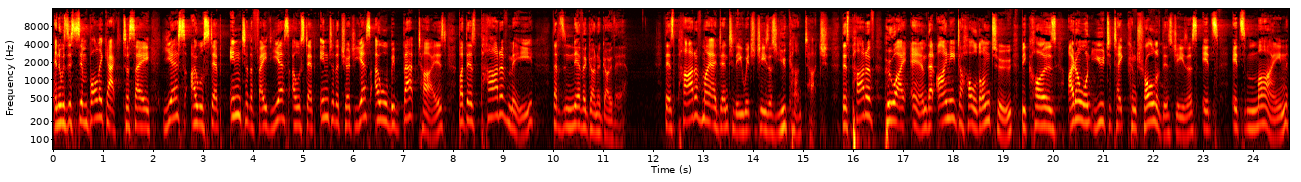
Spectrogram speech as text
And it was this symbolic act to say, yes, I will step into the faith. Yes, I will step into the church. Yes, I will be baptized. But there's part of me that is never going to go there. There's part of my identity which, Jesus, you can't touch. There's part of who I am that I need to hold on to because I don't want you to take control of this, Jesus. It's, it's mine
